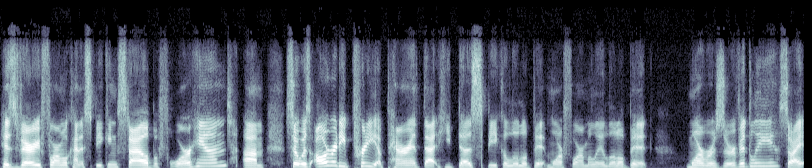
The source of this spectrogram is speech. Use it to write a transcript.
his very formal kind of speaking style beforehand. Um, so it was already pretty apparent that he does speak a little bit more formally, a little bit more reservedly. So I,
